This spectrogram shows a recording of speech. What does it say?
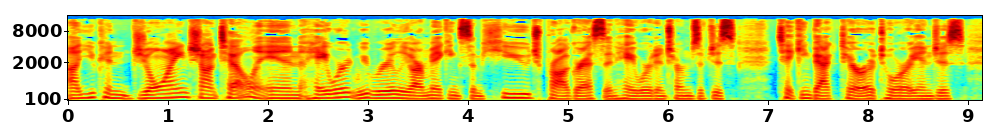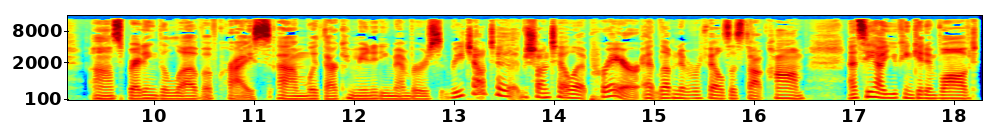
Uh, you can join Chantel in Hayward. We really are making some huge progress in Hayward in terms of just taking back territory and just uh, spreading the love of Christ um, with our community members. Reach out to Chantel at prayer at loveneverfailsus.com and see how you can get involved.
